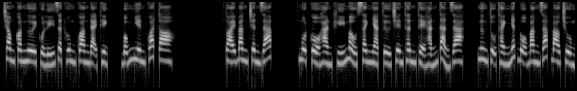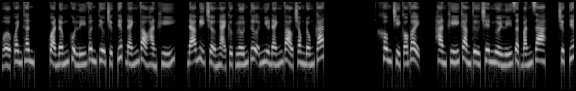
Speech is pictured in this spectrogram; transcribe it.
Trong con người của Lý giật hung quang đại thịnh, bỗng nhiên quát to. Toái băng chân giáp. Một cổ hàn khí màu xanh nhạt từ trên thân thể hắn tản ra, ngưng tụ thành nhất bộ băng giáp bao trùm ở quanh thân, quả đấm của Lý Vân Tiêu trực tiếp đánh vào hàn khí, đã bị trở ngại cực lớn tựa như đánh vào trong đống cát. Không chỉ có vậy, hàn khí càng từ trên người Lý giật bắn ra, trực tiếp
